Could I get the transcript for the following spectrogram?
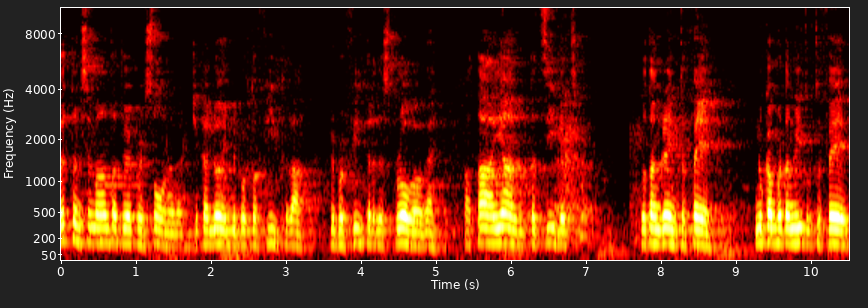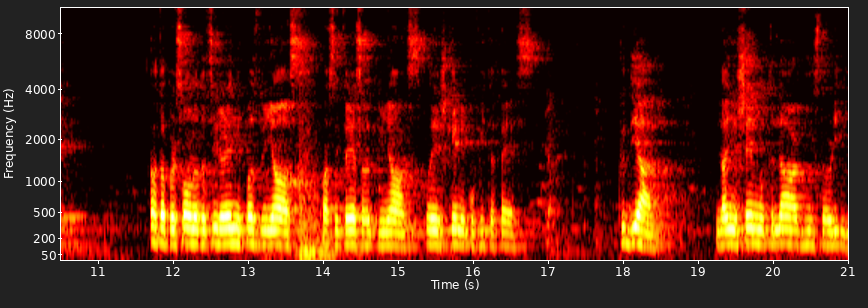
vetëm se me anë të atyre personave që kalojnë nëpër këto filtra, nëpër filtrat e sprovave, ata janë të cilët do ta ngrenë këtë fe, nuk kanë për ta ngritur këtë fe Ata persona të cilët rendin pas dynjasë, pas interesave të dynjasë dhe i shkelin kufijtë e fesë. Ky djalë la një shembull të lartë në histori.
